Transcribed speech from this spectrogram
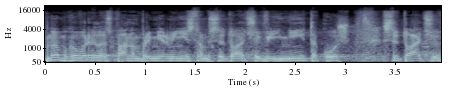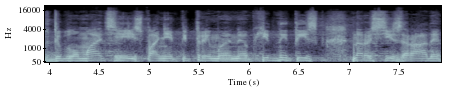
Ми обговорили з паном прем'єр-міністром ситуацію в війні, також ситуацію в дипломатії. Іспанія підтримує необхідний тиск на Росію заради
